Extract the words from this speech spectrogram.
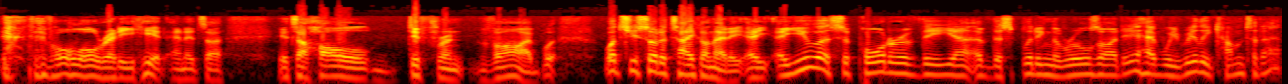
they've all already hit, and it's a it's a whole different vibe. What's your sort of take on that? Are, are you a supporter of the uh, of the splitting the rules idea? Have we really come to that?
